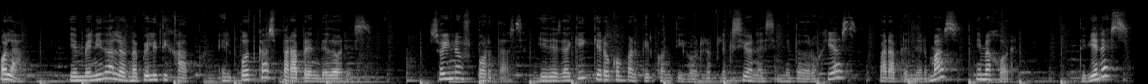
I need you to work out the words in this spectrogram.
Hola, bienvenido a Learnability Hub, el podcast para aprendedores. Soy Neus Portas y desde aquí quiero compartir contigo reflexiones y metodologías para aprender más y mejor. ¿Te vienes?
